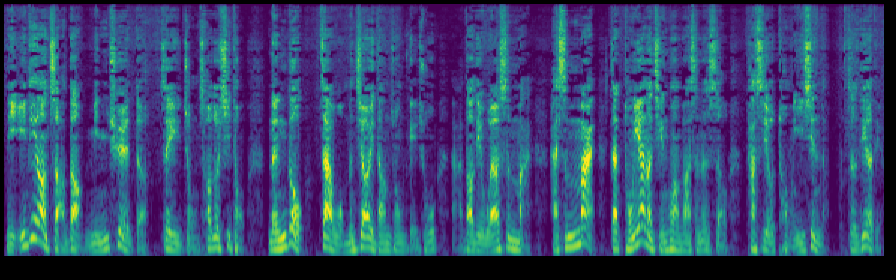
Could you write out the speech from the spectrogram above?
你一定要找到明确的这一种操作系统，能够在我们交易当中给出啊，到底我要是买还是卖，在同样的情况发生的时候，它是有统一性的。这是第二点。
